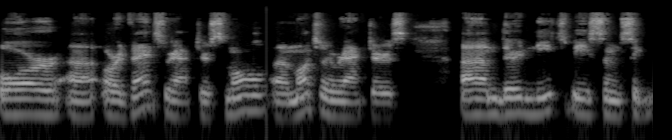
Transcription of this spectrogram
or uh, or advanced reactors, small uh, modular reactors, um, there needs to be some sig-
